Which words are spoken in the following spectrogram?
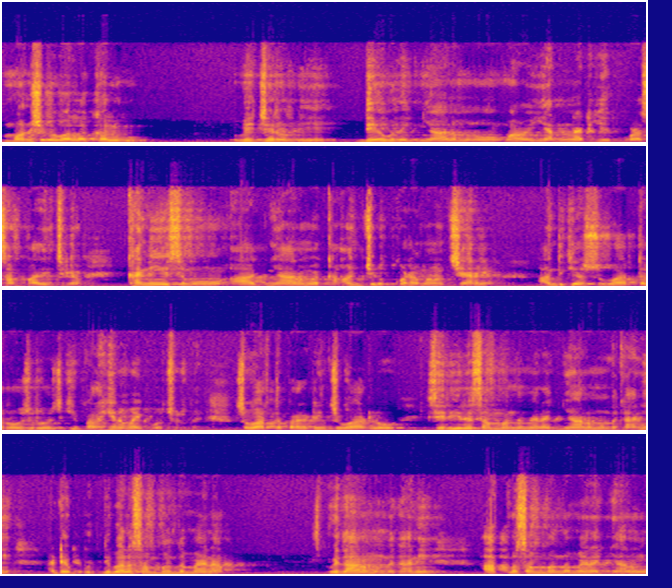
మనుషుల వల్ల కలుగు విద్య నుండి దేవుని జ్ఞానమును మనం ఎన్నటికీ కూడా సంపాదించలేం. కనీసము ఆ జ్ఞానం యొక్క అంచులకు కూడా మనం చేరలేం. అందుకే సువార్త రోజు రోజుకి బలహీనమైపోతుంది. సువార్త ప్రకటించే వారిలో శరీర సంబంధమైన జ్ఞానం ఉంది కానీ అంటే బుద్ధిబల సంబంధమైన విధానం ఉంది కానీ ఆత్మ సంబంధమైన జ్ఞానం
